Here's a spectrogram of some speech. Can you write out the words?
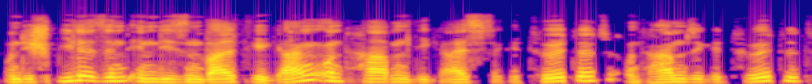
Und die Spieler sind in diesen Wald gegangen und haben die Geister getötet und haben sie getötet.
